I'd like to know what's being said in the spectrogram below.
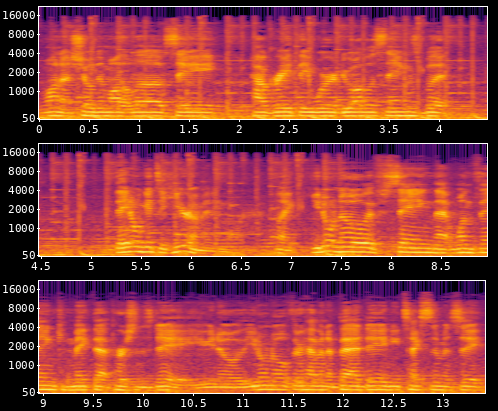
want to show them all the love say how great they were do all those things but they don't get to hear them anymore. Like you don't know if saying that one thing can make that person's day you know? You don't know if they're having a bad day and you text them and say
